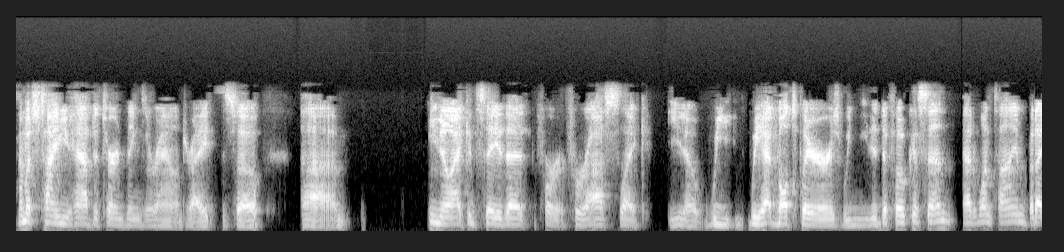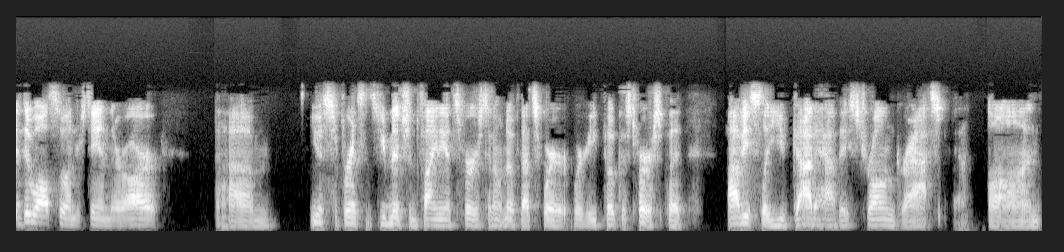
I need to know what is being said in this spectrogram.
how much time you have to turn things around, right? So, um, you know, I can say that for for us, like you know, we we had multiple areas we needed to focus in at one time, but I do also understand there are, um, you know, so for instance, you mentioned finance first. I don't know if that's where where he focused first, but obviously you've got to have a strong grasp yeah. on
